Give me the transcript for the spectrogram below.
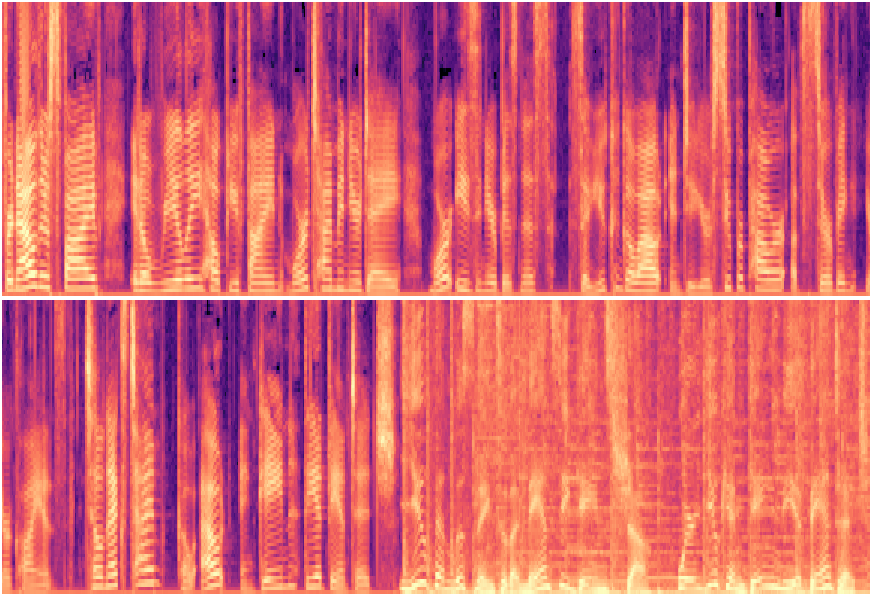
for now, there's five. It'll really help you find more time in your day, more ease in your business, so you can go out and do your superpower of serving your clients. Till next time, go out and gain the advantage. You've been listening to The Nancy Gaines Show, where you can gain the advantage.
